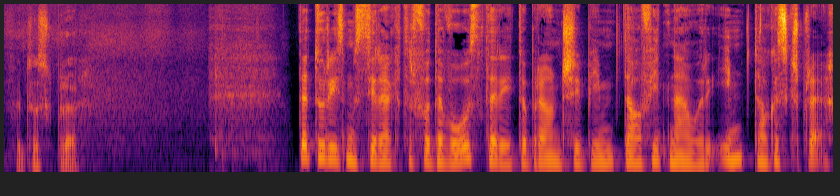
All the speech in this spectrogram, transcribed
für das Gespräch. Der Tourismusdirektor von Davos, der Reto Branschi, beim David Nauer im Tagesgespräch.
